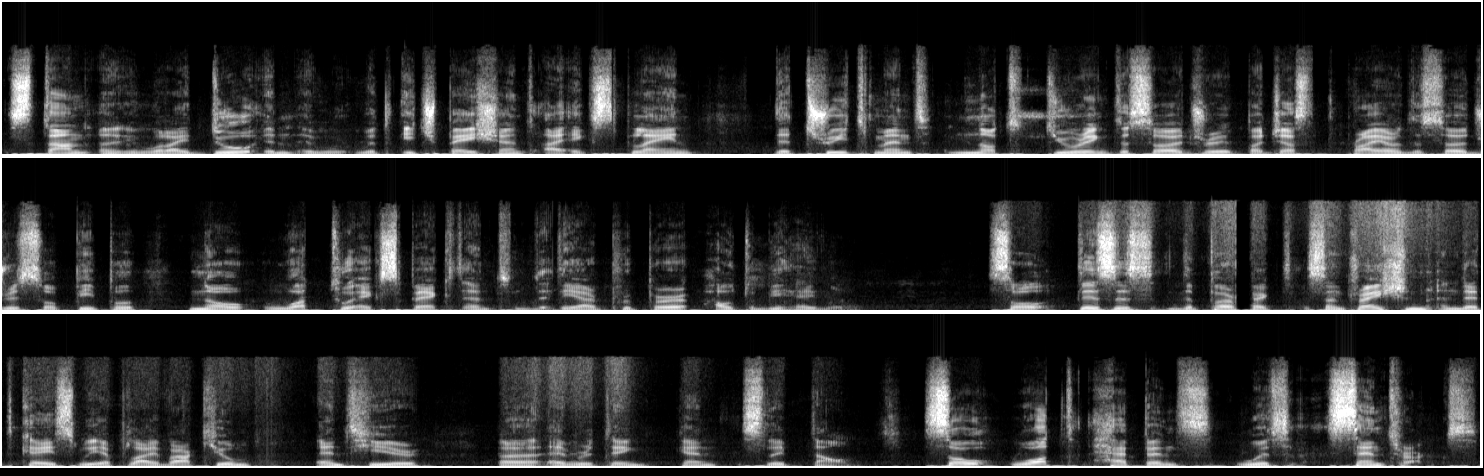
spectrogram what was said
stand, uh, what I do in, with each patient, I explain the treatment not during the surgery but just prior the surgery so people know what to expect and they are prepared how to behave. So this is the perfect centration. In that case we apply vacuum and here uh, everything can slip down. So what happens with Centrax?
